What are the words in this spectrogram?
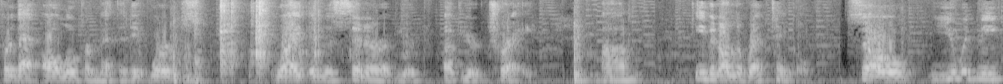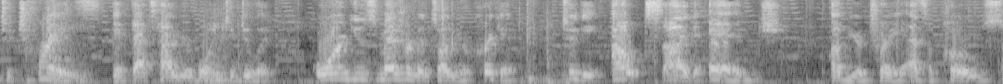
for that all over method. It works right in the center of your of your tray, um, even on the rectangle. So you would need to trace if that's how you're going to do it, or use measurements on your Cricut to the outside edge of your tray as opposed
